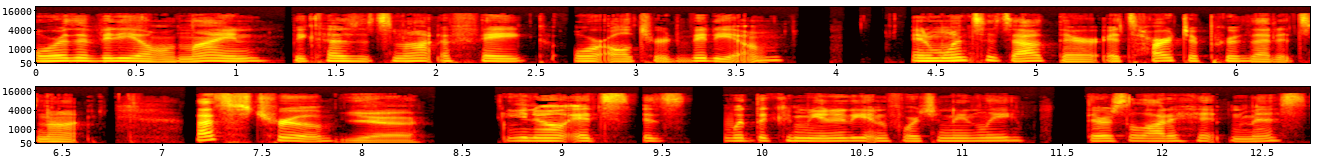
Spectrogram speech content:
or the video online because it's not a fake or altered video. And once it's out there, it's hard to prove that it's not. That's true. Yeah. You know, it's it's with the community unfortunately, there's a lot of hit and miss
